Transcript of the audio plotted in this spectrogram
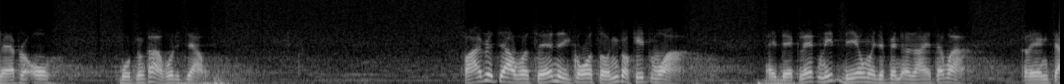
แด่พระองค์ บุตรของข้าพระพุทธเจ้า ฝ่ายพระเจ้าประเสนิโกศลก็คิดว่า ไอเด็กเล็กนิดเดียวมันจะเป็นอะไร แต่ว่าเกรงใจ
